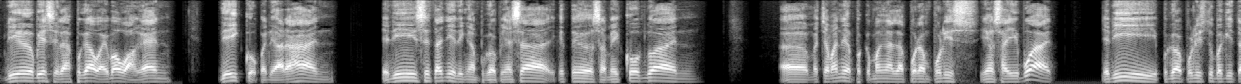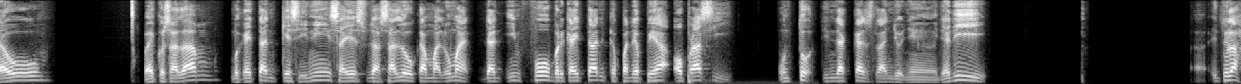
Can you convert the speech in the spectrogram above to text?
dia biasalah pegawai bawah kan. Dia ikut pada arahan. Jadi saya tanya dengan pegawai penyiasat, kata, Assalamualaikum tuan. Uh, macam mana perkembangan laporan polis yang saya buat? Jadi pegawai polis tu bagi tahu Waalaikumsalam berkaitan kes ini saya sudah salurkan maklumat dan info berkaitan kepada pihak operasi untuk tindakan selanjutnya. Jadi uh, itulah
